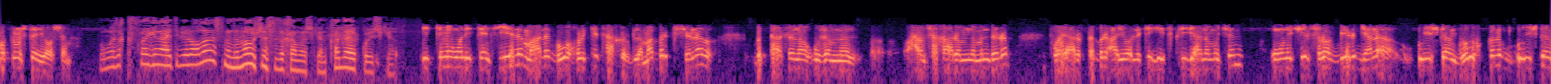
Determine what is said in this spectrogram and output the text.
Oltmishda yoshim. Bo'lmasa qisqagina aytib bera olasizmi? Nima uchun sizni qamashgan? Qanday ayb qo'yishgan? Ikki ming o'n ikkinchi yili mani guvohlikka chaqirdilar. Man bir kishini bittasini o'zimni hamshaharimni mindirib poyariqda bir ayolniki yetib kelganim uchun o'n uch yil srok berib yana uyushgan guruh qilib uyushgan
